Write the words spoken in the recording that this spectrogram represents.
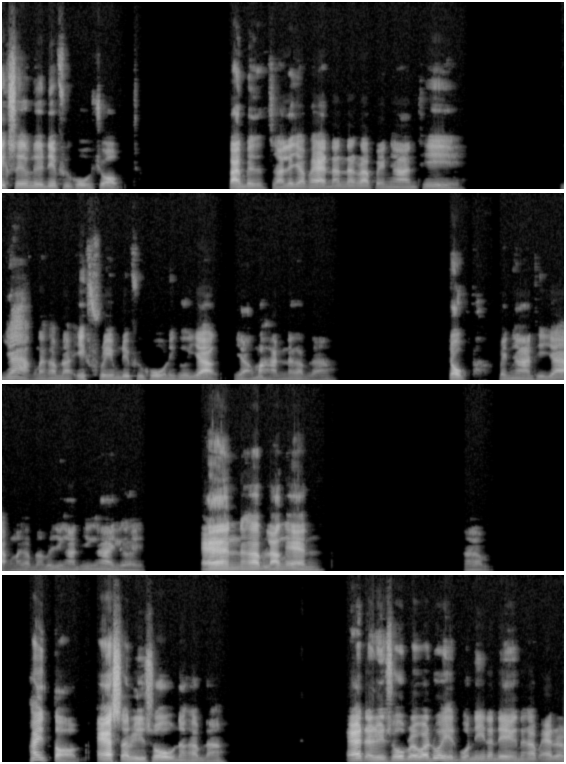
extremely difficult job การเป็นศัลยแพทย์นั้นนะครับ เป็นงานที่ยากนะครับนะ extreme difficult นี่คือยากอย่างมหันนะครับนะ จบเป็นงานที่ยากนะครับนะไม่ใช่งานที่ง่ายเลย and นะครับหลัง and นะครับ ให้ตอบ as a result นะครับนะ as a result แปลว่าด้วยเหตุผลนี้นั่นเองนะครับ as a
